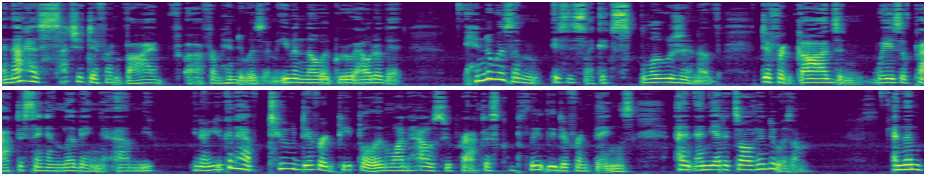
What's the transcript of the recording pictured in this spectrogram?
and that has such a different vibe uh, from Hinduism, even though it grew out of it. Hinduism is this like explosion of different gods and ways of practicing and living. Um, you, you know, you can have two different people in one house who practice completely different things, and, and yet it's all Hinduism. And then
